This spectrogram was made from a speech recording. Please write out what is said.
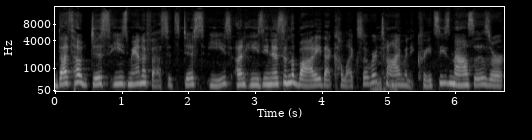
that's how dis-ease manifests it's dis-ease uneasiness in the body that collects over mm-hmm. time and it creates these masses or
